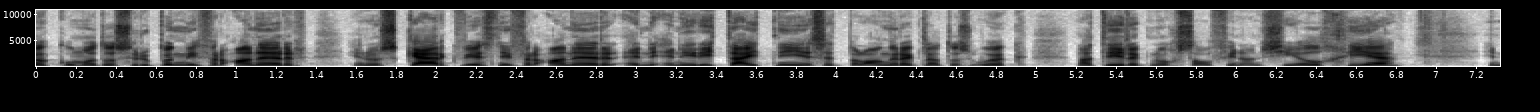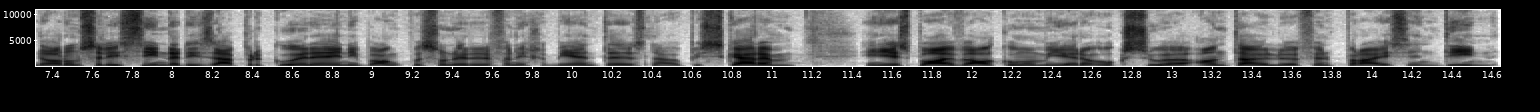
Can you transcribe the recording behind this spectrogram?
ook omdat ons roeping nie verander en ons kerk wees nie verander in in hierdie tyd nie, is dit belangrik dat ons ook natuurlik nog sal finansiëel gee. En daarom sal jy sien dat die Zapper kode en die bankbesonderhede van die gemeente is nou op die skerm en jy is baie welkom om die Here ook so aan te hou loof en prys en dien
